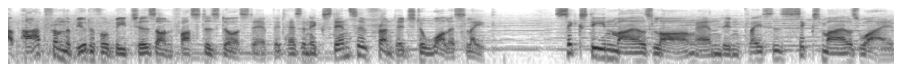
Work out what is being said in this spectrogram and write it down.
Apart from the beautiful beaches on Forster's doorstep, it has an extensive frontage to Wallis Lake. 16 miles long and in places 6 miles wide,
